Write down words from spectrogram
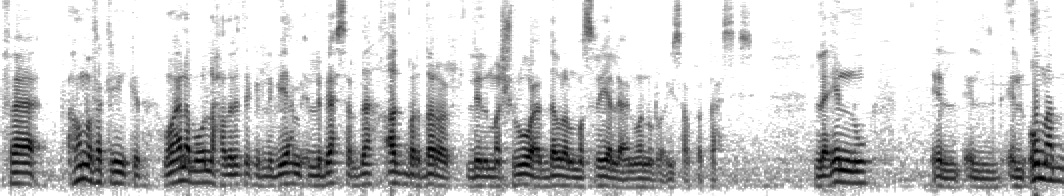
اتفضل فهم فاكرين كده. وأنا بقول لحضرتك اللي بيعمل اللي بيحصل ده اكبر ضرر للمشروع الدولة المصرية اللي عنوانه الرئيس عبد الفتاح السيسي. لأنه ال ال الامم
